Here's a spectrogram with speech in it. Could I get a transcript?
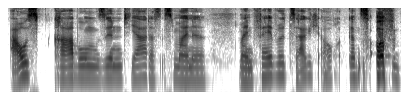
Ausgrabungen sind. Ja, das ist meine, mein Favorite, sage ich auch ganz offen.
